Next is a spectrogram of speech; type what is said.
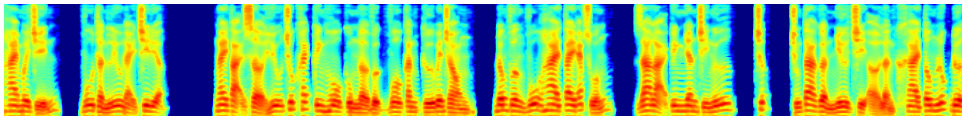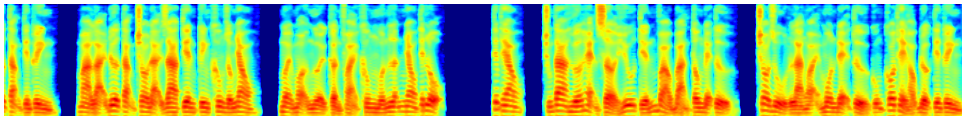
hai mươi chín, vu thần lưu đại chi địa. Ngay tại sở hữu trúc khách kinh hô cùng ngờ vực vô căn cứ bên trong, đông vương vũ hai tay ép xuống, ra lại kinh nhân trí ngữ trước chúng ta gần như chỉ ở lần khai tông lúc đưa tặng tiên kinh, mà lại đưa tặng cho đại gia tiên kinh không giống nhau, mời mọi người cần phải không muốn lẫn nhau tiết lộ. Tiếp theo chúng ta hứa hẹn sở hữu tiến vào bản tông đệ tử, cho dù là ngoại môn đệ tử cũng có thể học được tiên kinh,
